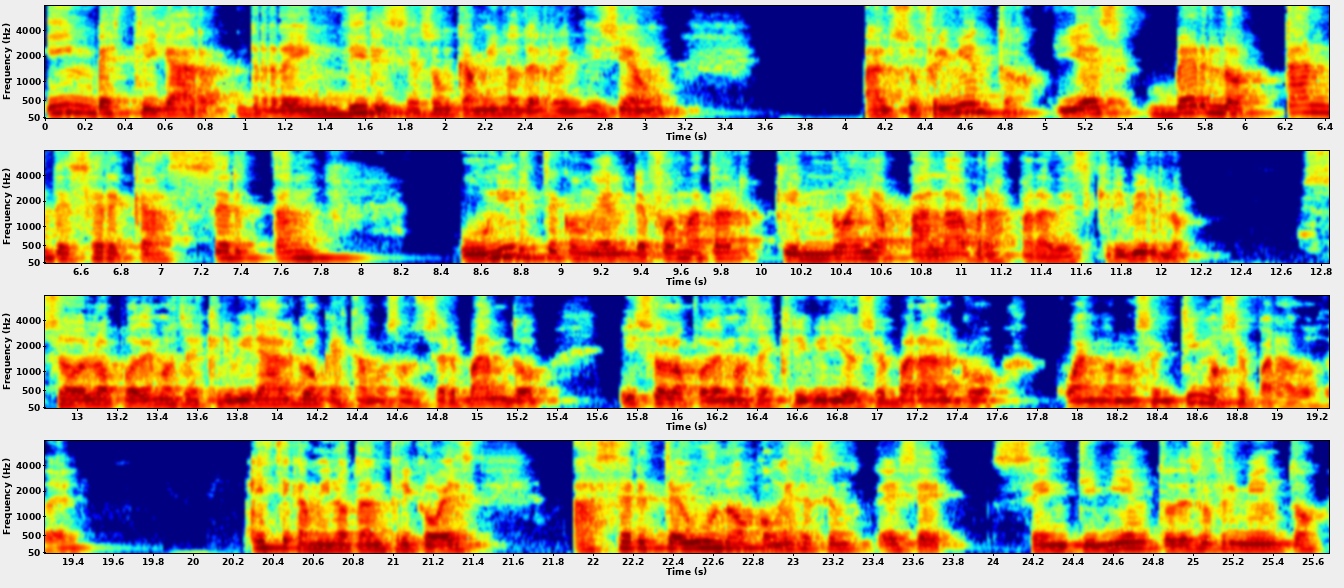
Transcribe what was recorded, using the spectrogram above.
investigar, rendirse, es un camino de rendición al sufrimiento y es verlo tan de cerca, ser tan, unirte con él de forma tal que no haya palabras para describirlo. Solo podemos describir algo que estamos observando y solo podemos describir y observar algo cuando nos sentimos separados de él. Este camino tántrico es hacerte uno con ese, ese sentimiento de sufrimiento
